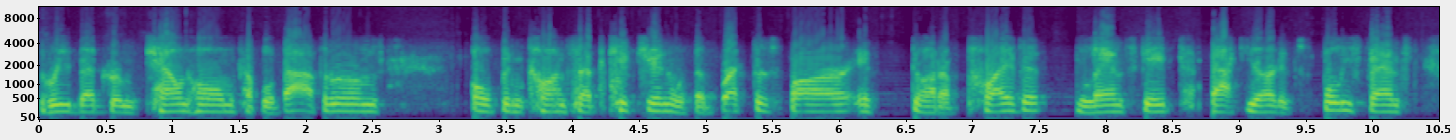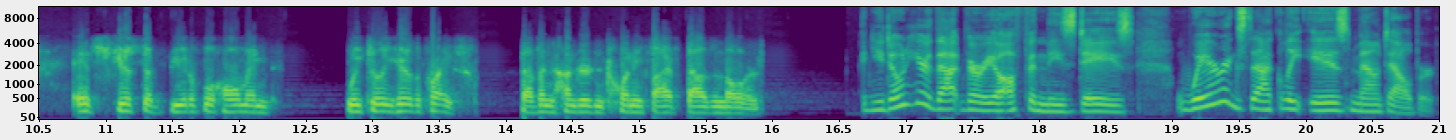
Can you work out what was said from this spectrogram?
three bedroom townhome, couple of bathrooms, open concept kitchen with a breakfast bar. It's got a private landscaped backyard. It's fully fenced. It's just a beautiful home, and wait till you hear the price $725,000. And you don't hear that very often these days. Where exactly is Mount Albert?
